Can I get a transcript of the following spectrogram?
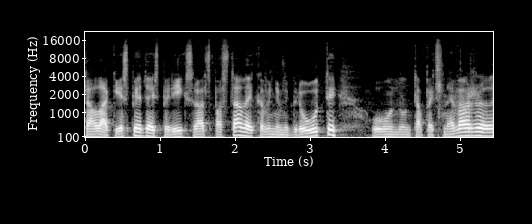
tālāk iespiedējis pie Rīgas rādes pastāvēja, ka viņam ir grūti, un, un tāpēc nevar uh,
